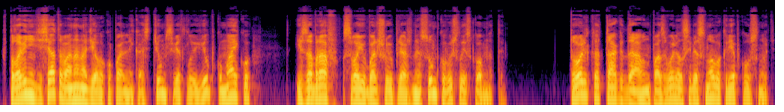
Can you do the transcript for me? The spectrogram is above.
В половине десятого она надела купальный костюм, светлую юбку, майку и, забрав свою большую пляжную сумку, вышла из комнаты. Только тогда он позволил себе снова крепко уснуть.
